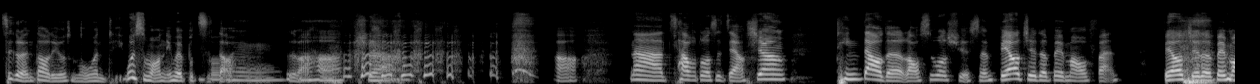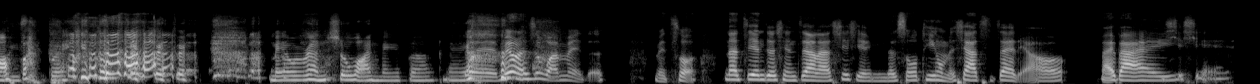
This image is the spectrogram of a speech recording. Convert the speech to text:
这个人到底有什么问题？为什么你会不知道？是吧？是啊。好，那差不多是这样。希望听到的老师或学生不要觉得被冒犯。不要觉得被冒 犯，对 对对，没有人是完美的，没有，对，没有人是完美的，没错。那今天就先这样啦，谢谢你们的收听，我们下次再聊，拜拜，谢谢。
